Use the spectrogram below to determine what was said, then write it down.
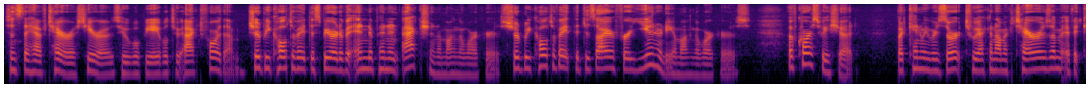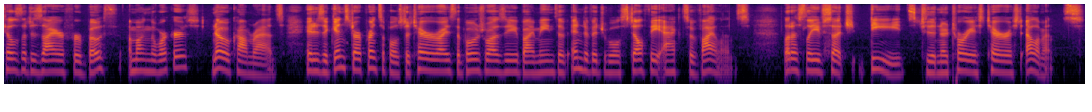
since they have terrorist heroes who will be able to act for them? Should we cultivate the spirit of independent action among the workers? Should we cultivate the desire for unity among the workers? Of course we should. But can we resort to economic terrorism if it kills the desire for both among the workers? No, comrades. It is against our principles to terrorize the bourgeoisie by means of individual stealthy acts of violence. Let us leave such deeds to the notorious terrorist elements.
